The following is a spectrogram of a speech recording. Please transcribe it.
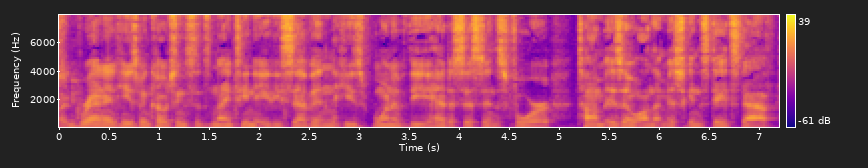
Uh, granted, he's been coaching since 1987. He's one of the head assistants for Tom Izzo on that Michigan State staff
